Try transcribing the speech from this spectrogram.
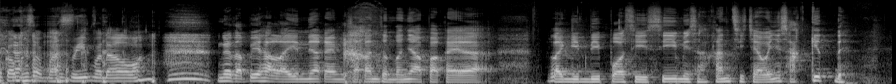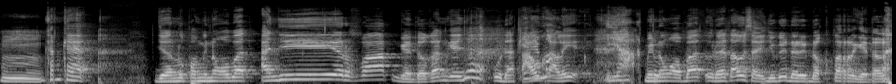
suka basa-basi padahal. Nggak, tapi hal lainnya kayak misalkan contohnya apa? Kayak lagi di posisi misalkan si ceweknya sakit deh. Hmm. Kan kayak jangan lupa minum obat anjir fuck gitu kan kayaknya udah tahu Emang- kali Iya, minum obat udah tahu saya juga dari dokter gitu kan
